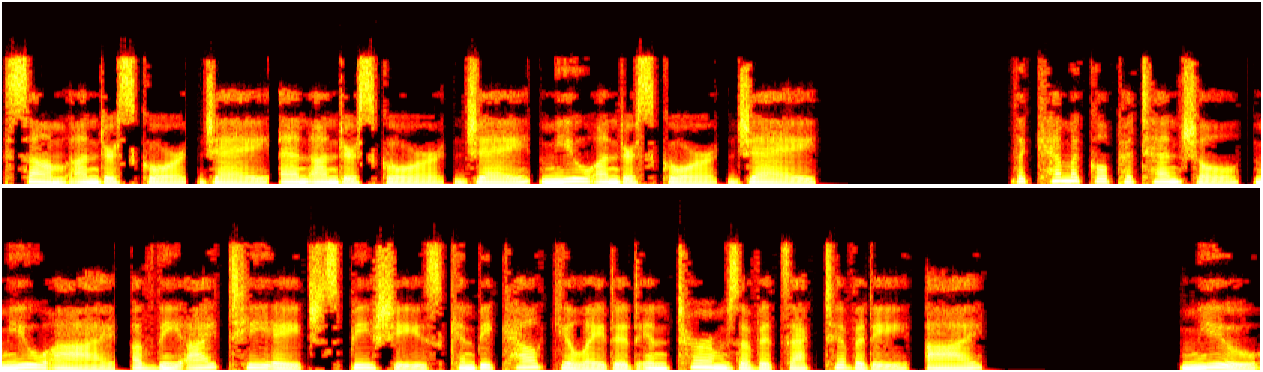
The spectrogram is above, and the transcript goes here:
sum underscore J N underscore J mu underscore J the chemical potential, mu I, of the ITH species can be calculated in terms of its activity, I mu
